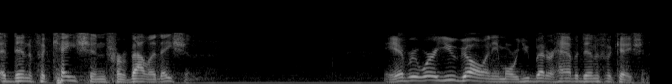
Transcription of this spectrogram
identification for validation. Everywhere you go anymore, you better have identification.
